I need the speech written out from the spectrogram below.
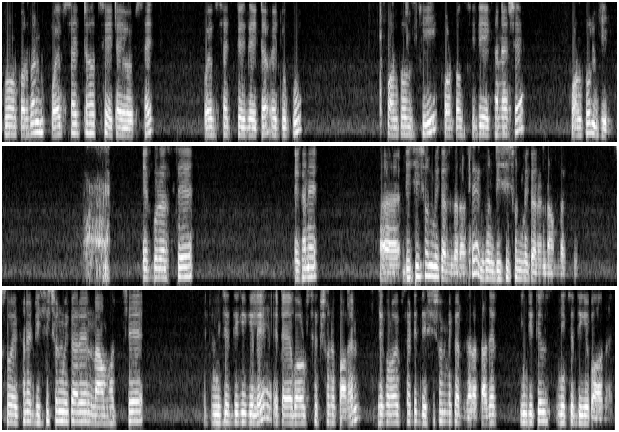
পূরণ করবেন। ওয়েবসাইটটা হচ্ছে এটাই ওয়েবসাইট ওয়েবসাইটটা যে এটা এইটুকু কন্ট্রোল সি কন্ট্রোল সি দিয়ে এখানে এসে কন্ট্রোল ভি এরপর আছে এখানে ডিসিশন মেকার যারা আছে, একজন ডিসিশন মেকারের নাম লাগবে। সো এখানে ডিসিশন মেকারের নাম হচ্ছে, এটা নিচের দিকে গেলে এটা অ্যাবাউট সেকশনে পাবেন। যে কোনো ওয়েবসাইটে ডিসিশন মেকার যারা, তাদের ইন ডিটেলস নিচের দিকে পাওয়া যায়।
